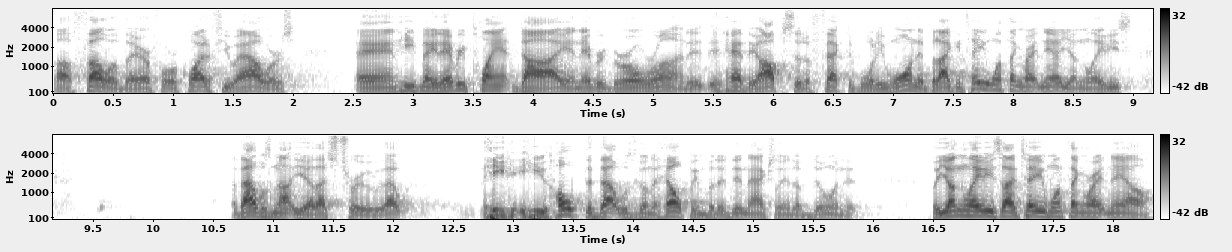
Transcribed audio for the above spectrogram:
uh, fellow there for quite a few hours. And he made every plant die and every girl run. It, it had the opposite effect of what he wanted. But I can tell you one thing right now, young ladies. That was not, yeah, that's true. That, he, he hoped that that was going to help him, but it didn't actually end up doing it. But, young ladies, I tell you one thing right now.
